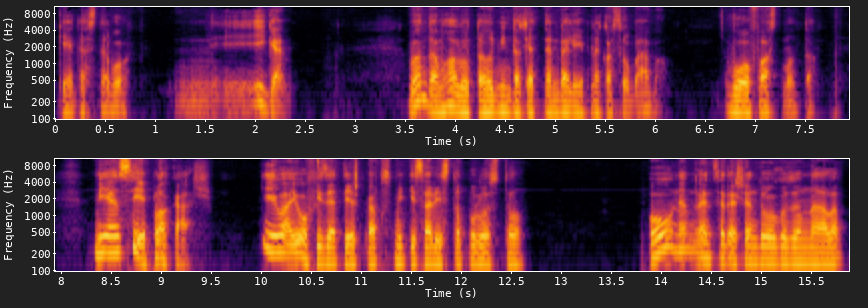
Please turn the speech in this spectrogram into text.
kérdezte Wolf. Igen. Vandam hallotta, hogy mind a ketten belépnek a szobába. Wolf azt mondta. Milyen szép lakás. Nyilván jó fizetést kapsz Miki Szarisztopulosztól. Ó, nem rendszeresen dolgozom nála.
